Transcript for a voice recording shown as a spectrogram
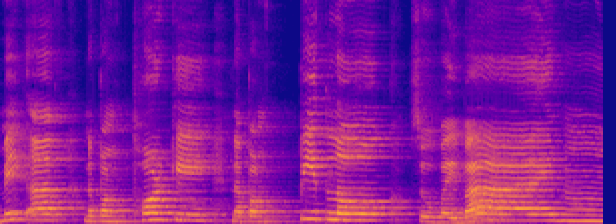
makeup na pang turkey, na pang pitlock. So, bye-bye! Hmm.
